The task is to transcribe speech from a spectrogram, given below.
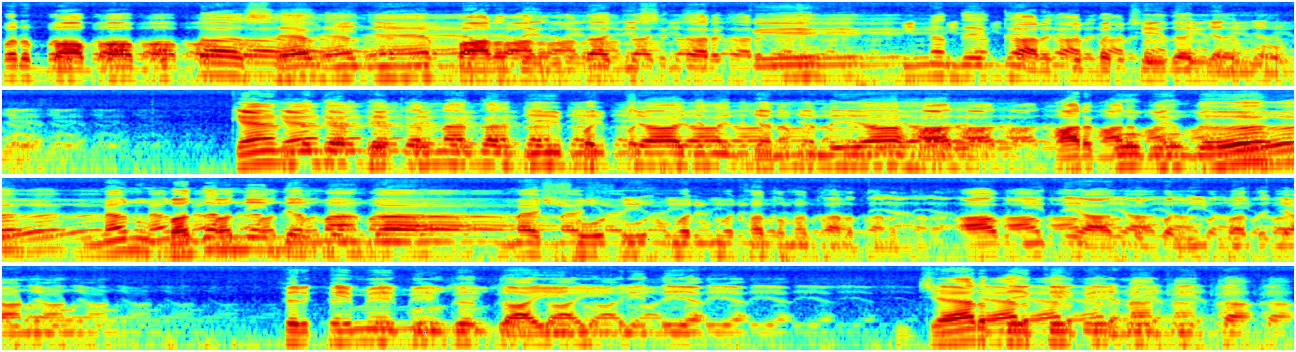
ਪਰ ਬਾਬਾ ਬੁੱਢਾ ਸਾਹਿਬ ਜੀ ਨੇ ਬਾਰ ਦੇ ਦਿੱਤਾ ਜਿਸ ਕਰਕੇ ਇਹਨਾਂ ਦੇ ਘਰ 'ਚ ਬੱਚੇ ਦਾ ਜਨਮ ਹੋ ਗਿਆ। ਕਹਿਣ ਲੱਗਾ ਫਿਕਰ ਨਾ ਕਰ ਜੇ ਬੱਚਾ ਜਨ ਜਨਮ ਲਿਆ ਹਰ ਹਰ ਗੋਬਿੰਦ ਮੈਂ ਉਹਨੂੰ ਬਦਲ ਨਹੀਂ ਦੇਵਾਂਗਾ ਮੈਂ ਛੋਟੀ ਉਮਰ ਨੂੰ ਖਤਮ ਕਰ ਦਿਆਂ ਆਪ ਜੀ ਤੇ ਆਪ ਤੋਂ ਭਲੀ ਪਤ ਜਾਣੋ। ਫਿਰ ਕਿਵੇਂ ਗੁਰੂ ਦੇ ਦਾਈ ਨੂੰ ਖਰੀਦਿਆ? ਜ਼ਹਿਰ ਦੇ ਕੇ ਭੇਜਣਾ ਕੀਤਾ।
